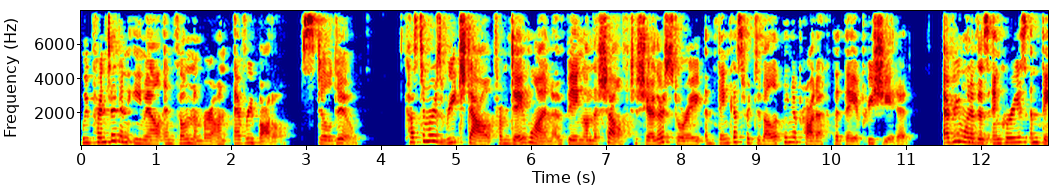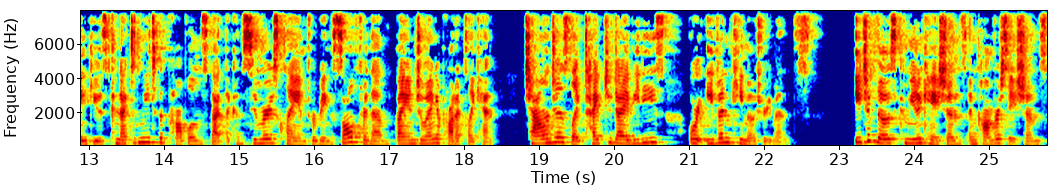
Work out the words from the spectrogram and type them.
We printed an email and phone number on every bottle. Still do. Customers reached out from day one of being on the shelf to share their story and thank us for developing a product that they appreciated. Every one of those inquiries and thank yous connected me to the problems that the consumers claimed were being solved for them by enjoying a product like Hint. Challenges like type 2 diabetes or even chemo treatments. Each of those communications and conversations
